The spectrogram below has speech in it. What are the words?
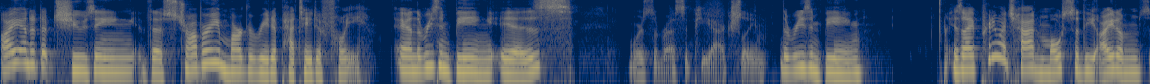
I ended up choosing the strawberry margarita pate de fruits, and the reason being is where's the recipe actually? The reason being is I pretty much had most of the items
